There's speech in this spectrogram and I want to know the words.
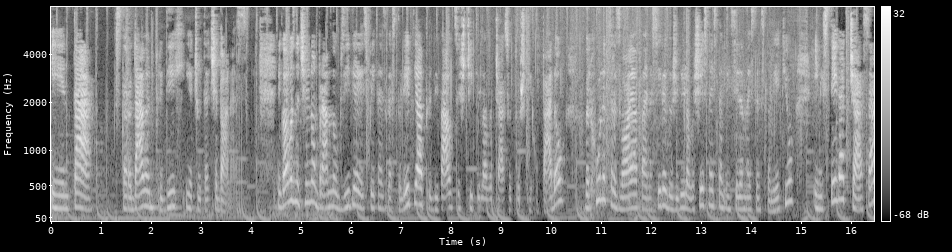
in ta starodaven pridih je čutiti še danes. Njegovo značilno obrambno obzidje je iz 15. stoletja prebivalce ščitilo v času turških upadov, vrhunec razvoja pa je naselje doživelo v 16. in 17. stoletju in iz tega časa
